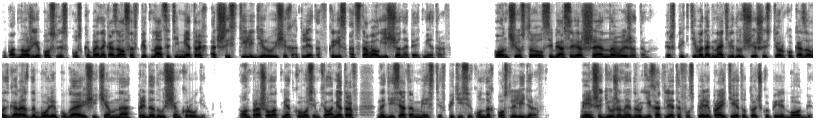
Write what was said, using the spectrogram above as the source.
У подножья после спуска Бен оказался в 15 метрах от шести лидирующих атлетов. Крис отставал еще на 5 метров. Он чувствовал себя совершенно выжатым. Перспектива догнать ведущую шестерку казалась гораздо более пугающей, чем на предыдущем круге. Он прошел отметку 8 километров на десятом месте, в пяти секундах после лидеров. Меньше дюжины других атлетов успели пройти эту точку перед Бобби.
